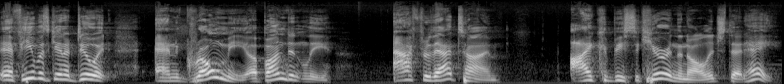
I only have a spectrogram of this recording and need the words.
if he was going to do it and grow me abundantly after that time, I could be secure in the knowledge that, hey,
